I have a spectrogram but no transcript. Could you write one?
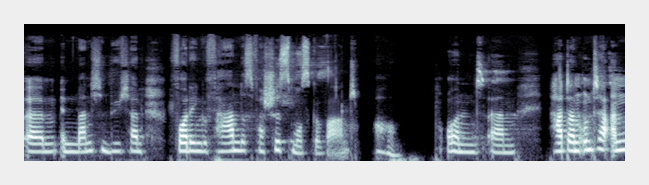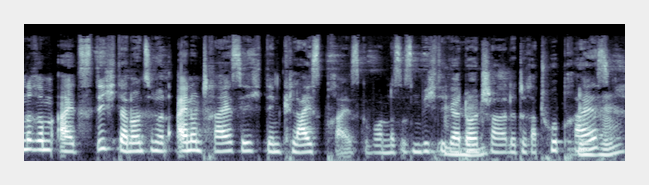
ähm, in manchen Büchern vor den Gefahren des Faschismus gewarnt. Oh. Und ähm, hat dann unter anderem als Dichter 1931 den Kleistpreis gewonnen. Das ist ein wichtiger mhm. deutscher Literaturpreis. Mhm.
